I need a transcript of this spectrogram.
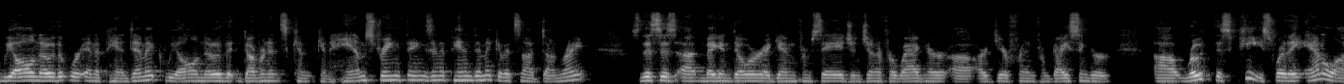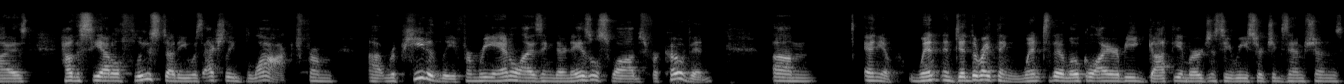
we all know that we're in a pandemic. We all know that governance can, can hamstring things in a pandemic if it's not done right. So this is uh, Megan Doerr again from SAGE and Jennifer Wagner, uh, our dear friend from Geisinger, uh, wrote this piece where they analyzed how the Seattle flu study was actually blocked from uh, repeatedly from reanalyzing their nasal swabs for COVID. Um, and you know went and did the right thing went to their local irb got the emergency research exemptions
